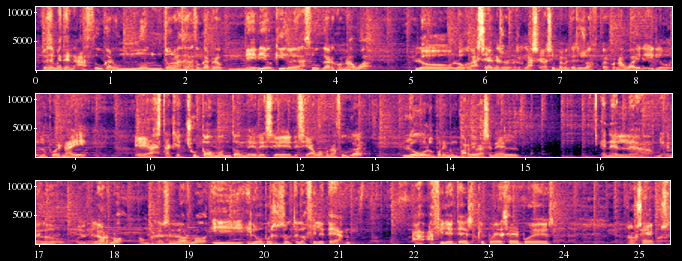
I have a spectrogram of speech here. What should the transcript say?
Entonces meten azúcar, un montón de azúcar, pero medio kilo de azúcar con agua, lo, glasean, que eso, el glaseado simplemente es eso, azúcar con agua, y, lo, ponen ahí eh, hasta que chupa un montón de, ese, agua con azúcar. Luego lo ponen un par de horas en el, en el, eh, en el, horno, un par de horas en el horno, y, luego pues eso te lo filetean. A, filetes que puede ser pues, no sé, pues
